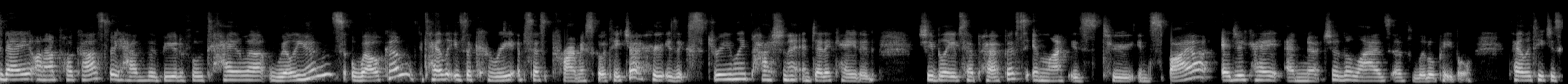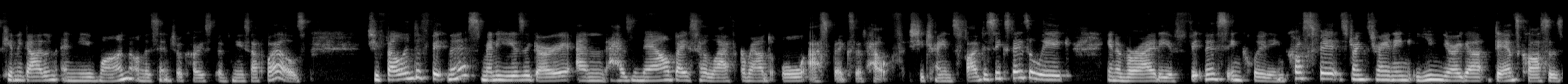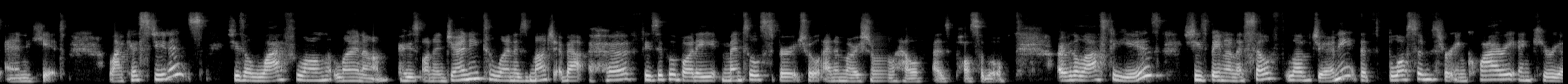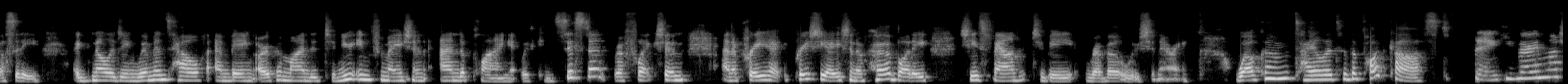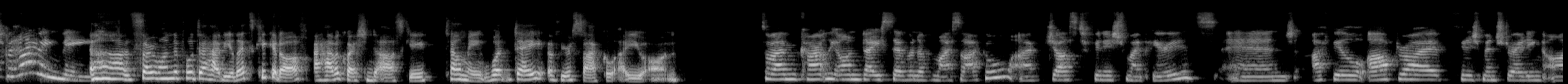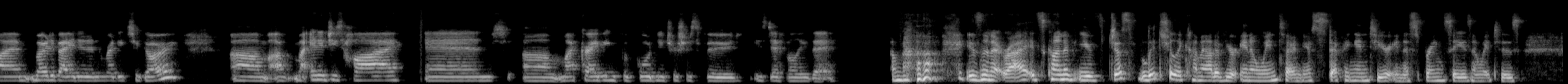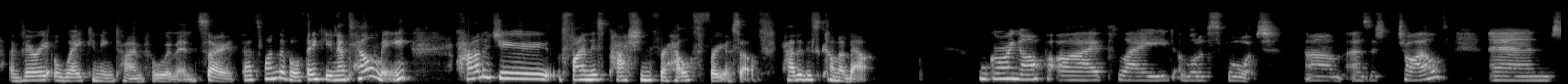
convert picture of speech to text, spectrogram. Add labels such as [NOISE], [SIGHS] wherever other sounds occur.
Today on our podcast, we have the beautiful Tayla Williams. Welcome. Tayla is a career obsessed primary school teacher who is extremely passionate and dedicated. She believes her purpose in life is to inspire, educate, and nurture the lives of little people. Taylor teaches kindergarten and year one on the central coast of New South Wales. She fell into fitness many years ago and has now based her life around all aspects of health. She trains five to six days a week in a variety of fitness, including CrossFit, strength training, yin yoga, dance classes, and HIIT. Like her students, she's a lifelong learner who's on a journey to learn as much about her physical body, mental, spiritual, and emotional health as possible. Over the last few years, she's been on a self love journey that's blossomed through inquiry and curiosity, acknowledging women's health and being open minded to new information and applying it with consistent reflection and appreciation of her body. She's found to be revolutionary. Welcome, Tayla, to the podcast. Thank you very much for having me. Uh, so wonderful to have you. Let's kick it off. I have a question to ask you. Tell me, what day of your cycle are you on? So I'm currently on day seven of my cycle. I've just finished my periods, and I feel after I've finished menstruating, I'm motivated and ready to go. Um, my energy's high, and um, my craving for good, nutritious food is definitely there. [LAUGHS] isn't it right? It's kind of you've just literally come out of your inner winter and you're stepping into your inner spring season, which is a very awakening time for women. So that's wonderful. Thank you. Now tell me, how did you find this passion for health for yourself? How did this come about? Well, growing up, I played a lot of sport um, as a child, and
